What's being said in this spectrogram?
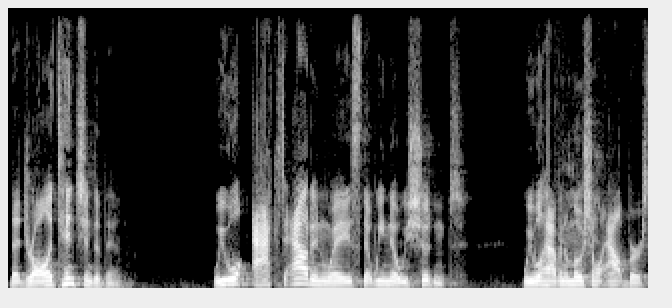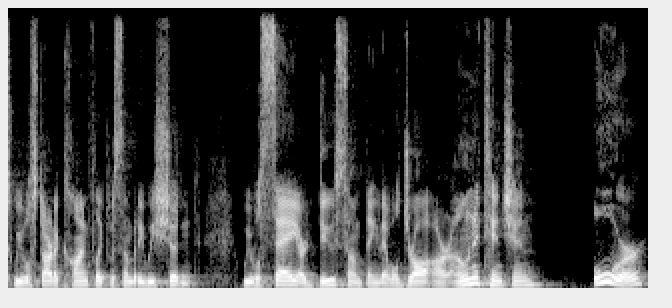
that draw attention to them. We will act out in ways that we know we shouldn't. We will have an emotional outburst. We will start a conflict with somebody we shouldn't. We will say or do something that will draw our own attention, or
